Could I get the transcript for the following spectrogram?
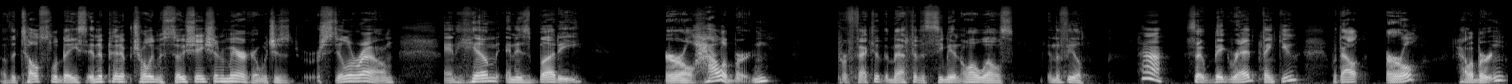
of the Tulsa based Independent Petroleum Association of America, which is still around. And him and his buddy, Earl Halliburton, perfected the method of cement oil wells in the field. Huh. So, Big Red, thank you. Without Earl Halliburton,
